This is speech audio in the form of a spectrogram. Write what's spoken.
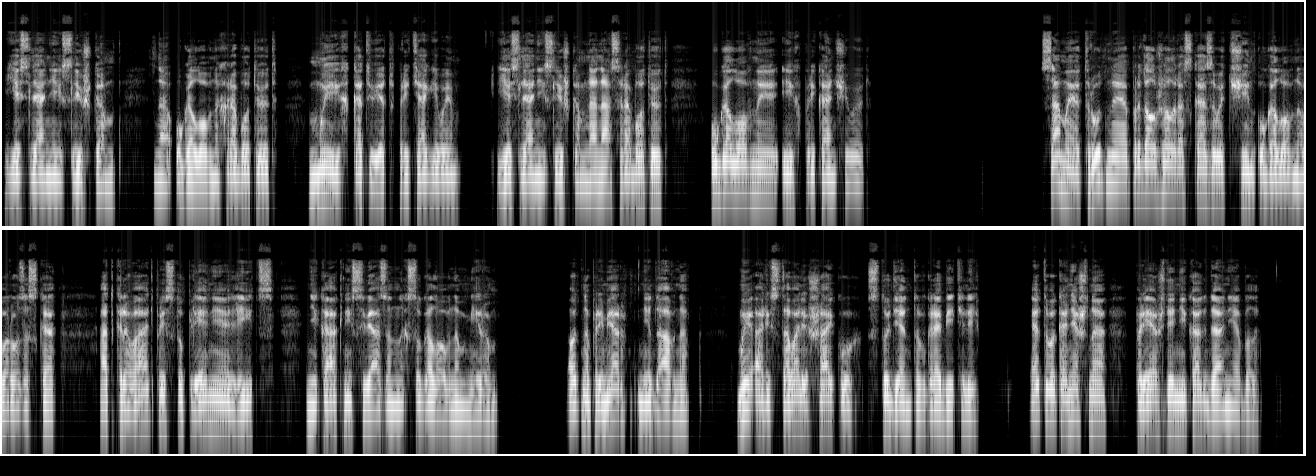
Если они слишком на уголовных работают, мы их к ответу притягиваем. Если они слишком на нас работают, уголовные их приканчивают. Самое трудное, продолжал рассказывать чин уголовного розыска, открывать преступления лиц, никак не связанных с уголовным миром. Вот, например, недавно мы арестовали шайку студентов-грабителей. Этого, конечно, прежде никогда не было.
